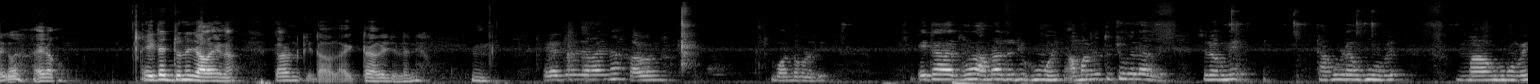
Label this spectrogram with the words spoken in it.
দেখবে এরকম এইটার জন্য জ্বালাই না। কারণ কি? দাও লাইটটা আগে জ্বেলে নি। হুম। জন্য জ্বালাই না, কারণ বন্ধ করে দিই। এটা ধরো আমরা যদি ঘুমোই, আমাদের তো চোখে লাগবে, সেরকমই ঠাকুররাও ঘুমোবে, মাও ঘুমোবে,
